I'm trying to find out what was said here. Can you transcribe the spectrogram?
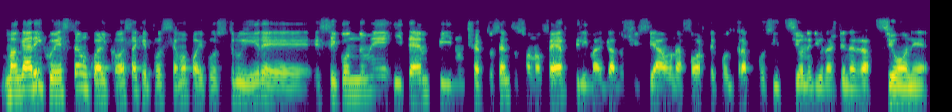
magari questo è un qualcosa che possiamo poi costruire e secondo me i tempi in un certo senso sono fertili, malgrado ci sia una forte contrapposizione di una generazione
